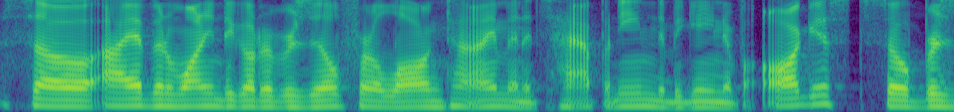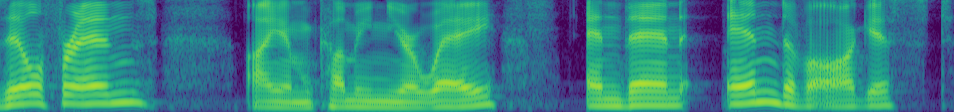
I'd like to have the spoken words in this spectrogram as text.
So I have been wanting to go to Brazil for a long time, and it's happening the beginning of August. So, Brazil friends, I am coming your way. And then, end of August,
